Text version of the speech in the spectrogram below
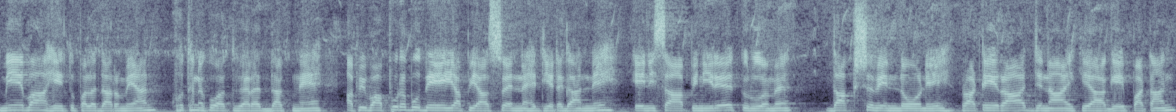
මේවා හේතු පල ධර්මයන් කොතනකුවත් වැරැද්දක් නෑ අපි වපුරපුදේ අපි අස්වන්න හැටියට ගන්නේ ඒ නිසා අපි නිරේතුරුවම දක්ෂවෙන්න ඕනේ රටේ රාජ්‍යනායකයාගේ පටන්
